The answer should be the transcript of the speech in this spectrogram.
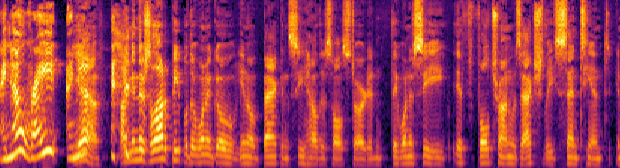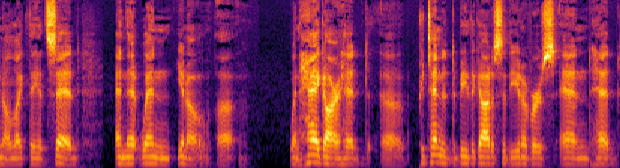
I know, right? I know. Yeah, I mean, there's a lot of people that want to go, you know, back and see how this all started. They want to see if Voltron was actually sentient, you know, like they had said, and that when, you know, uh, when Haggar had uh, pretended to be the goddess of the universe and had,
